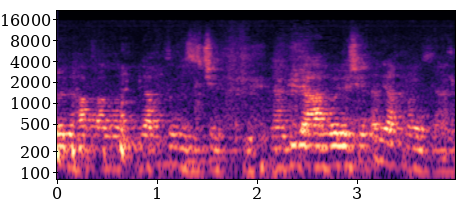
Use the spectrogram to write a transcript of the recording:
böyle hatalar yaptığımız için. Yani bir daha böyle şeyler yapmayız yani.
